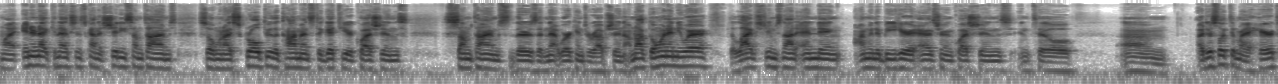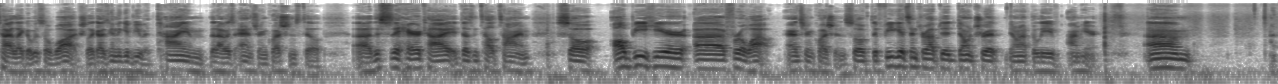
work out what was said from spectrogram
my internet connection is kind of shitty sometimes. So when I scroll through the comments to get to your questions, sometimes there's a network interruption. I'm not going anywhere. The live stream's not ending. I'm going to be here answering questions until. Um, I just looked at my hair tie like it was a watch. Like I was going to give you a time that I was answering questions till. Uh, this is a hair tie. It doesn't tell time. So I'll be here uh, for a while answering questions. So if the feed gets interrupted, don't trip. You don't have to leave. I'm here. Um,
